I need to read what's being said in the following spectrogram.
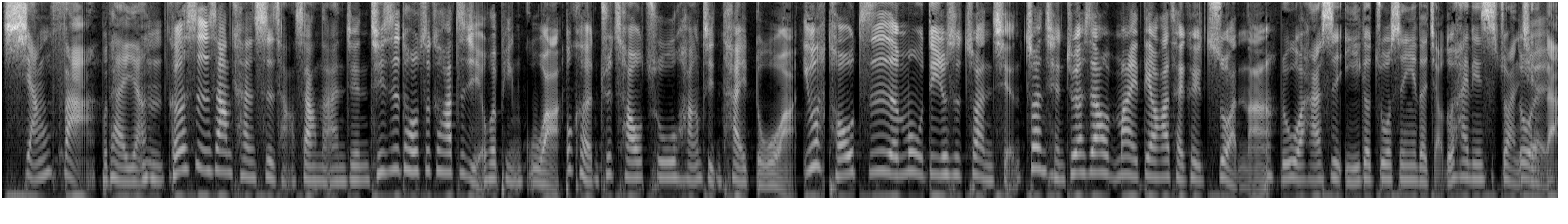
想法不太一样。嗯，可是事实上看市场上的案件，其实投资客他自己也会评估啊，不可能去超出行情太多啊，因为。投资的目的就是赚钱，赚钱就要是要卖掉它才可以赚呐、啊。如果他是以一个做生意的角度，他一定是赚钱的。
